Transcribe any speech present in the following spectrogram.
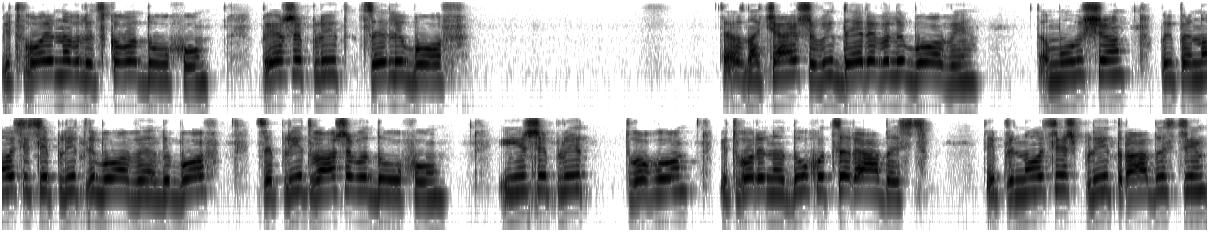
відтвореного людського духу. Перший плід це любов. Це означає, що ви дерево любові, тому що ви приносите плід любові. Любов це плід вашого духу. Інший плід твого відтвореного духу це радость. Ти приносиш плід радості.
